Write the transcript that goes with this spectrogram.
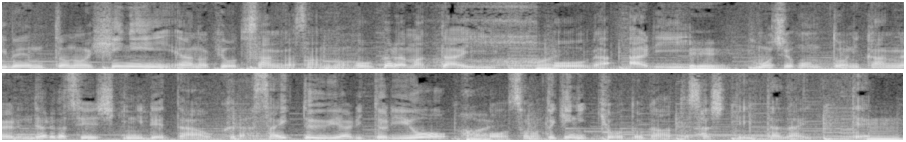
イベントの日にあの京都サンガさんの方からまあ第一報があり、はい。えもし本当に考えるんであれば正式にレターをくださいというやり取りを、はい、その時に京都側とさせていただいて、うん、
